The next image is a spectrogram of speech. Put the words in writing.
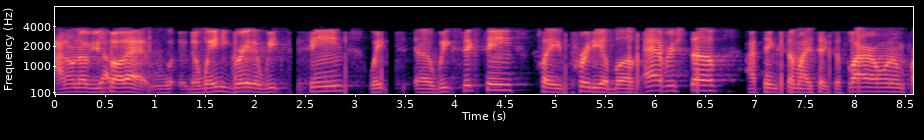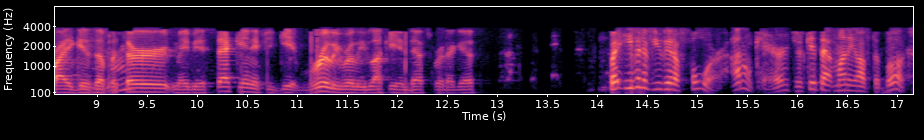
I don't know if you Yep. saw that. The way he graded week 15, week uh, week 16, played pretty above average stuff. I think somebody takes a flyer on him, probably gives up a Mhm. third, maybe a second if you get really really lucky and desperate, I guess. But even if you get a four, I don't care. Just get that money off the books.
